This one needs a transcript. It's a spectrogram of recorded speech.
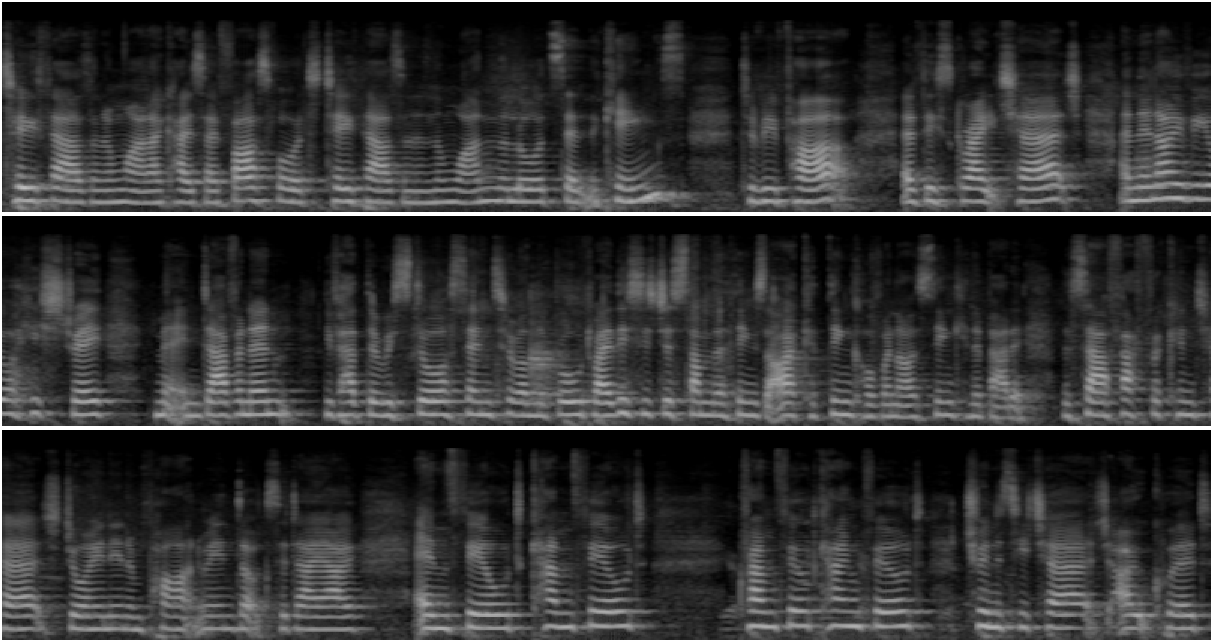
2001. Okay, so fast forward to 2001, the Lord sent the Kings to be part of this great church. And then over your history, met in Davenant, you've had the Restore Centre on the Broadway. This is just some of the things that I could think of when I was thinking about it. The South African church joining and partnering, Doxa Deo, Enfield, Camfield, Cranfield, Canfield, Trinity Church, Oakwood.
